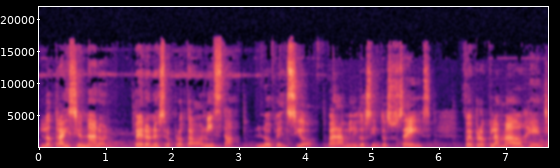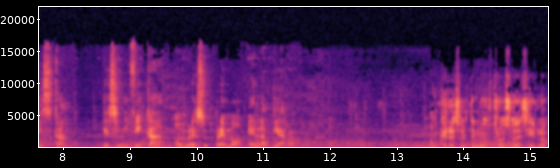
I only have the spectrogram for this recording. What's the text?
lo traicionaron, pero nuestro protagonista lo venció. Para 1206 fue proclamado Genghis Khan, que significa hombre supremo en la tierra. Aunque resulte monstruoso decirlo,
